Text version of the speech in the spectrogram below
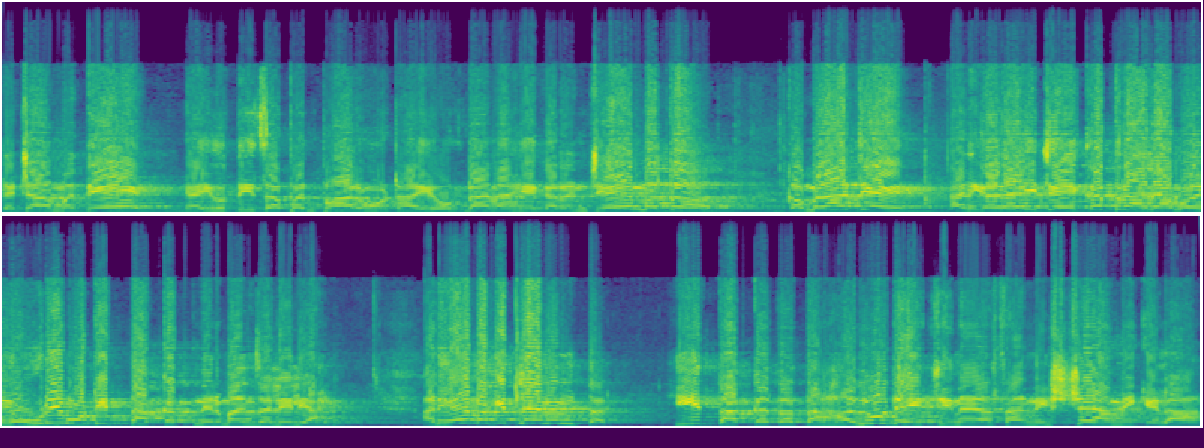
त्याच्यामध्ये या युतीचा पण फार मोठा योगदान आहे. कारण जे मत कमळाचे आणि गडाईचे एकत्र आल्यामुळे एवढी मोठी ताकद निर्माण झालेली आहे. आणि हे बघितल्यानंतर ही ताकद आता हलू द्यायची नाही असा निश्चय आम्ही केला.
